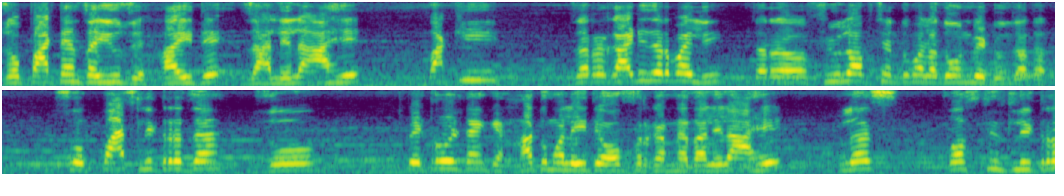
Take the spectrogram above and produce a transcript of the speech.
जो पाट्यांचा यूज आहे हा इथे झालेला आहे. बाकी जर गाडी जर पाहिली तर फ्युल ऑप्शन तुम्हाला दोन भेटून जातात. सो पाच लिटरचा जो पेट्रोल टँक आहे हा तुम्हाला इथे ऑफर करण्यात आलेला आहे. प्लस पस्तीस लिटर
